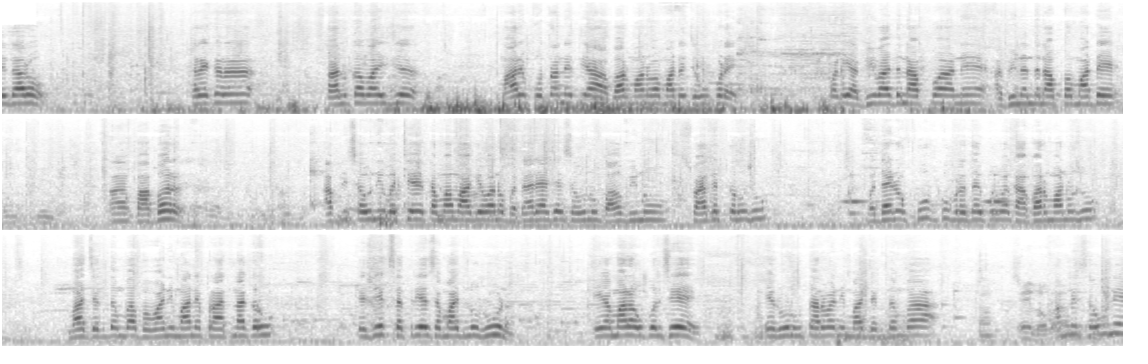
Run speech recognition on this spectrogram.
હોદ્દેદારો ખરેખર તાલુકા વાઇઝ મારે પોતાને ત્યાં આભાર માનવા માટે જવું પડે. પણ એ અભિવાદન આપવા અને અભિનંદન આપવા માટે બાબર આપણી સૌની વચ્ચે તમામ આગેવાનો વધાર્યા છે. સૌનું ભાવભીનું સ્વાગત કરું છું. બધાનો ખૂબ ખૂબ હૃદયપૂર્વક આભાર માનું છું. મા જગદંબા ભવાની માને પ્રાર્થના કરું કે જે ક્ષત્રિય સમાજનું ઋણ એ અમારા ઉપર છે. એ ઋણ ઉતારવાની માં જગદંબા. અમને સૌને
